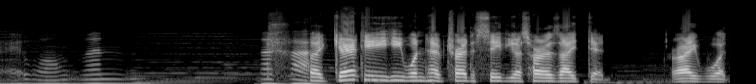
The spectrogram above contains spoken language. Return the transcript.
Okay, well, then... That's that. But I guarantee he wouldn't have tried to save you as hard as I did, or I would.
